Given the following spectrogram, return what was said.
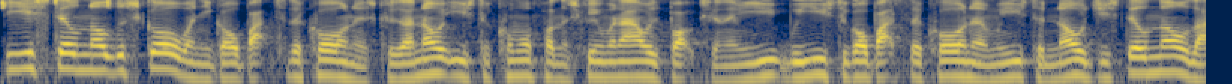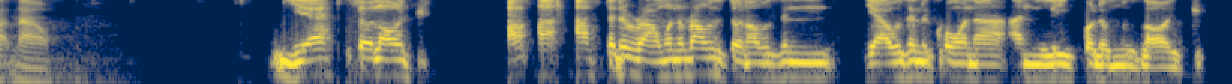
do you still know the score when you go back to the corners? Because I know it used to come up on the screen when I was boxing, and you, we used to go back to the corner and we used to know. Do you still know that now? Yeah. So like a- a- after the round, when the round was done, I was in yeah, I was in the corner, and Lee Pullen was like,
